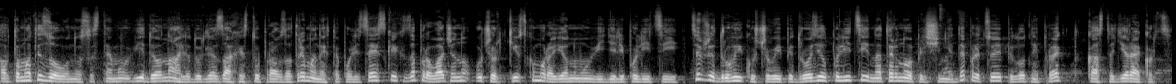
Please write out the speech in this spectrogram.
Автоматизовану систему відеонагляду для захисту прав затриманих та поліцейських запроваджено у Чортківському районному відділі поліції. Це вже другий кущовий підрозділ поліції на Тернопільщині, де працює пілотний проект Custody Records.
